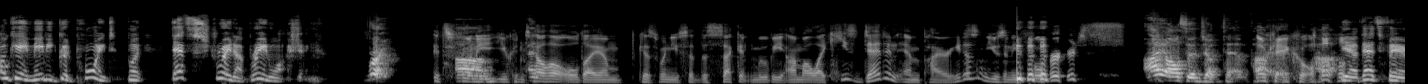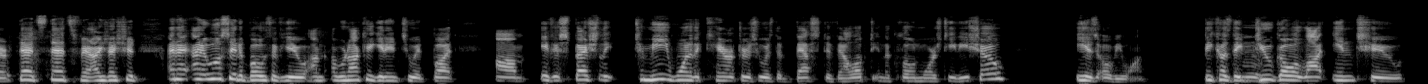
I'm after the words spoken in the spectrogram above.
okay, maybe good point, but that's straight up brainwashing. Right. It's funny. Um, you can tell how old I am because when you said the second movie, I'm all like, "He's dead in Empire. He doesn't use any force." I also jumped to Empire. Okay, cool. Uh, yeah, that's fair. That's that's fair. I, I should, and I, I will say to both of you, I'm, we're not going to get into it, but um, if especially to me, one of the characters who is the best developed in the Clone Wars TV show is Obi Wan, because they Hmm. do go a lot into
